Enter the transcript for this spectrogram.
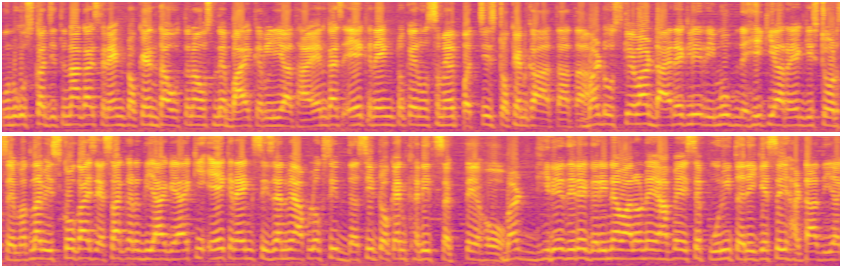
उन उसका जितना गैस रैंक टोकन था उतना उसने बाय कर लिया था। एंड गैस एक रैंक टोकन उस समय पच्चीस टोकन का आता था। बट उसके बाद डायरेक्टली रिमूव नहीं किया रैंक स्टोर से। मतलब इसको गैस ऐसा कर दिया गया कि एक रैंक सीज़न में आप लोग सिर्फ़ दस ही टोकन खरीद सकते हो। बट धीरे धीरे गरीना वालों ने यहाँ पे इसे पूरी तरीके से हटा दिया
